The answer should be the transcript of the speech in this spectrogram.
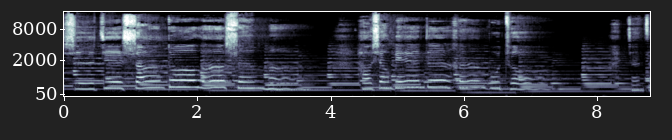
世界上多了什么，好像变得很不同。站在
